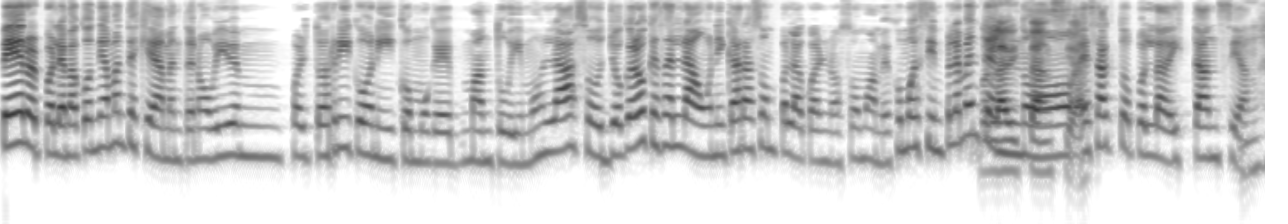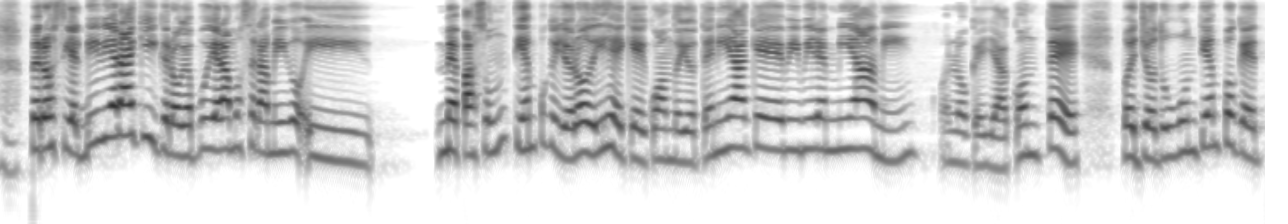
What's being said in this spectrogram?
Pero el problema con Diamante es que Diamante no vive en Puerto Rico ni como que mantuvimos lazos. Yo creo que esa es la única razón por la cual no somos amigos. Como que simplemente no, exacto, por la distancia. Pero si él viviera aquí, creo que pudiéramos ser amigos y me pasó un tiempo que yo lo dije, que cuando yo tenía que vivir en Miami, con lo que ya conté, pues yo tuve un tiempo que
